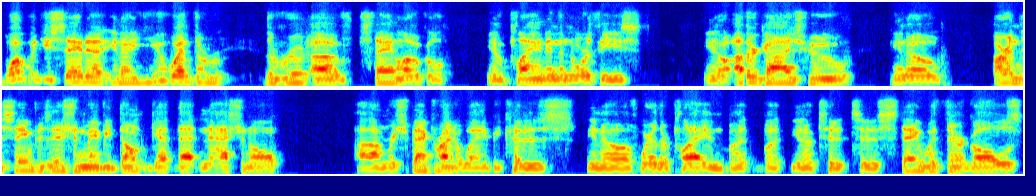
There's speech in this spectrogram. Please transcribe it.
what would you say to you know you went the the route of staying local you know, playing in the Northeast. You know, other guys who, you know, are in the same position maybe don't get that national um, respect right away because you know of where they're playing. But but you know, to to stay with their goals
